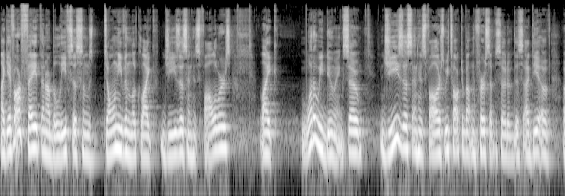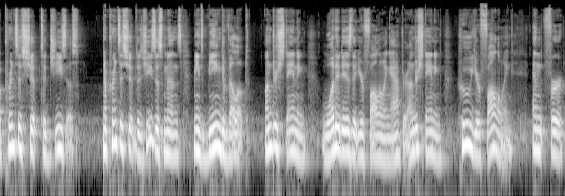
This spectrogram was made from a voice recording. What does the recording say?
like, if our faith and our belief systems don't even look like Jesus and his followers, like, what are we doing? So, Jesus and his followers, we talked about in the first episode of this idea of apprenticeship to Jesus. An apprenticeship to Jesus means, means being developed, understanding what it is that you're following after, understanding who you're following. And for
